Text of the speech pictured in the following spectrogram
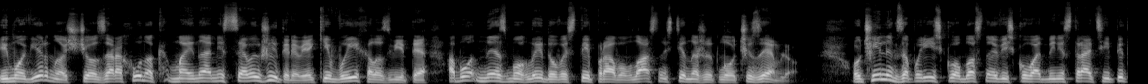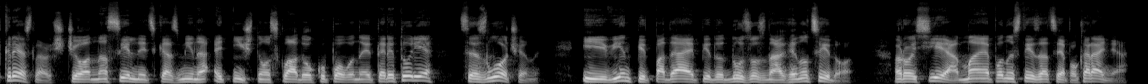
Ймовірно, що за рахунок майна місцевих жителів, які виїхали звідти або не змогли довести право власності на житло чи землю. Очільник Запорізької обласної військової адміністрації підкреслив, що насильницька зміна етнічного складу окупованої території це злочин, і він підпадає під одну з ознак геноциду. Росія має понести за це покарання,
